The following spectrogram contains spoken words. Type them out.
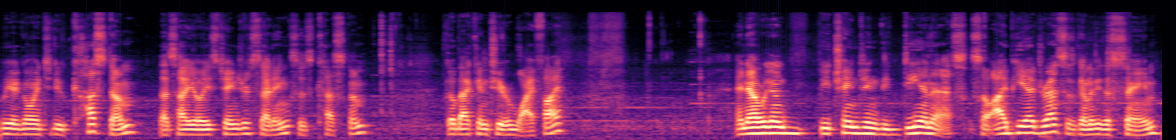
We are going to do custom. That's how you always change your settings, is custom. Go back into your Wi-Fi. And now we're going to be changing the DNS. So IP address is going to be the same.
